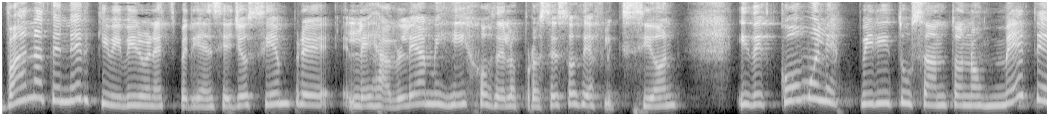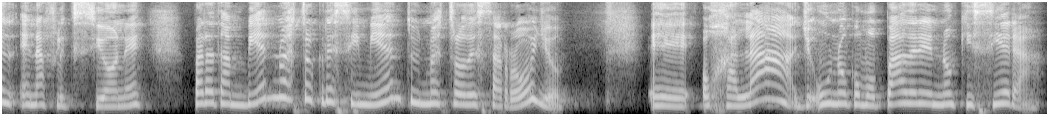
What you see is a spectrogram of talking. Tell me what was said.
van a tener que vivir una experiencia. Yo siempre les hablé a mis hijos de los procesos de aflicción y de cómo el Espíritu Santo nos mete en aflicciones para también nuestro crecimiento y nuestro desarrollo. Eh, ojalá uno como padre no quisiera,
